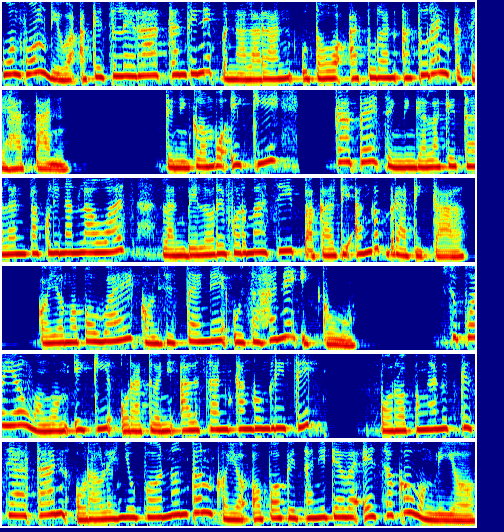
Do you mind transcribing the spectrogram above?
Wong-wong ndewakake selera kantine penalaran utawa aturan-aturan kesehatan. Dening kelompok iki, kabeh sing ninggalake dalan pakulinan lawas lan belo reformasi bakal dianggap radikal. Kaya ngopo wae konsistene usahane iku. Supaya wong-wong iki ora duweni alasan kanggo ngritik, para penganut kesehatan ora oleh nyoba nonton kaya apa bedani dheweke saka wong liya.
